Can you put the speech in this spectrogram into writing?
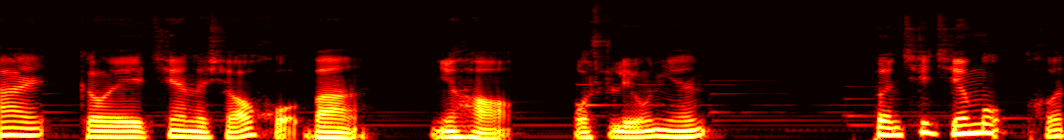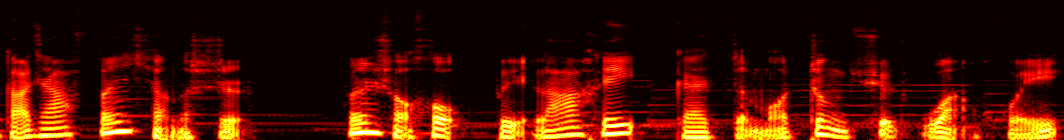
嗨，各位亲爱的小伙伴，你好，我是流年。本期节目和大家分享的是，分手后被拉黑该怎么正确挽回。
